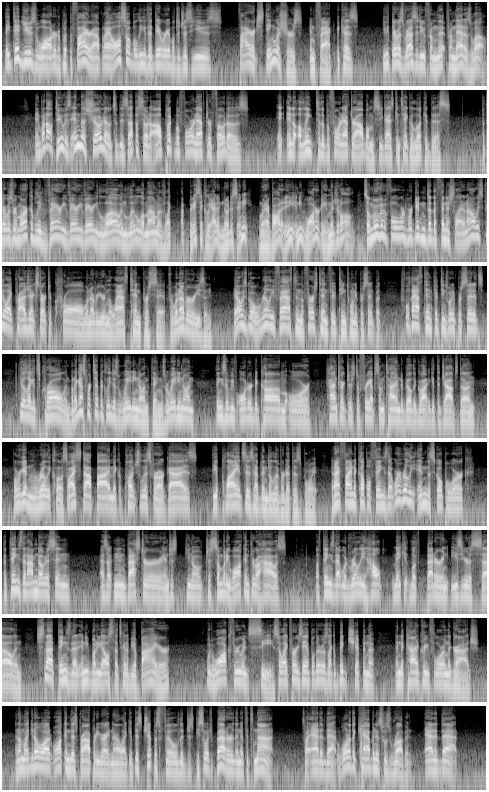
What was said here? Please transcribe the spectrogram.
they did use water to put the fire out, but I also believe that they were able to just use fire extinguishers, in fact, because you, there was residue from, the, from that as well. And what I'll do is in the show notes of this episode, I'll put before and after photos and a link to the before and after album so you guys can take a look at this but there was remarkably very, very, very low and little amount of like basically I didn't notice any when I bought it, any any water damage at all. So moving forward, we're getting to the finish line, and I always feel like projects start to crawl whenever you're in the last 10% for whatever reason. They always go really fast in the first 10, 15, 20%, but the last 10, 15, 20%, it's feels like it's crawling. But I guess we're typically just waiting on things. We're waiting on things that we've ordered to come or contractors to free up some time to be able to go out and get the jobs done but we're getting really close. So I stop by, make a punch list for our guys. The appliances have been delivered at this point. And I find a couple things that weren't really in the scope of work, but things that I'm noticing as an investor and just, you know, just somebody walking through a house of things that would really help make it look better and easier to sell and just not things that anybody else that's going to be a buyer would walk through and see. So like for example, there was like a big chip in the in the concrete floor in the garage. And I'm like, you know what? Walking this property right now, like if this chip was filled, it'd just be so much better than if it's not. So I added that. One of the cabinets was rubbing. Added that.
